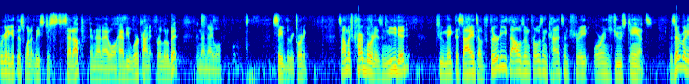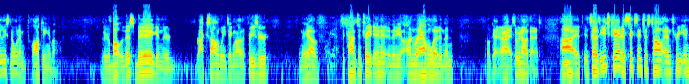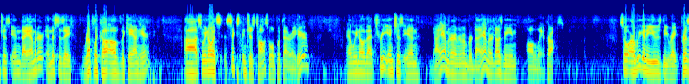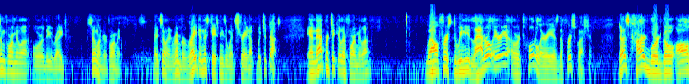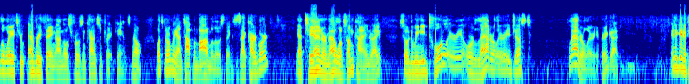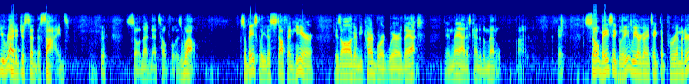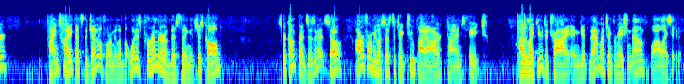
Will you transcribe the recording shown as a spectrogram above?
We're going to get this one at least just set up, and then I will have you work on it for a little bit, and then I will save the recording. So how much cardboard is needed to make the sides of 30,000 frozen concentrate orange juice cans? Does everybody at least know what I'm talking about? They're about this big, and they're rock solid when you take them out of the freezer, and they have oh, the concentrate in it, and then you unravel it, and then, okay, all right, so we know what that is. Uh, it, it says each can is six inches tall and three inches in diameter, and this is a replica of the can here. Uh, so we know it's six inches tall, so we'll put that right here. And we know that three inches in diameter, and remember, diameter does mean all the way across. So are we going to use the right prism formula or the right cylinder formula? Right cylinder. Remember, right in this case means it went straight up, which it does. And that particular formula, well, first, do we need lateral area or total area is the first question. Does cardboard go all the way through everything on those frozen concentrate cans? No. What's normally on top and bottom of those things? Is that cardboard? Yeah, tin or metal of some kind, right? So do we need total area or lateral area? Just lateral area. Very good. And again, if you read, it just said the sides. so that, that's helpful as well. So basically, this stuff in here is all going to be cardboard, where that and that is kind of the metal. Okay. So basically, we are going to take the perimeter times height. That's the general formula. But what is perimeter of this thing? It's just called circumference, isn't it? So our formula says to take 2 pi r times h. I would like you to try and get that much information down while I save it.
